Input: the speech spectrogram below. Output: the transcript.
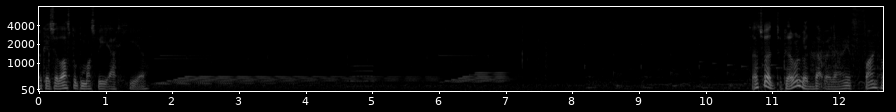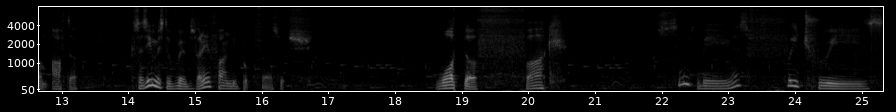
Okay, so the last book must be out here. So that's what I I want to go that way then. I need to find him after. Because I see Mr. Ribs, but I need to find me book first, which... What the fuck? Seems to be... There's three trees.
